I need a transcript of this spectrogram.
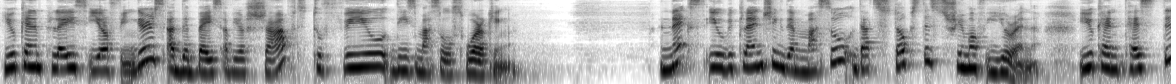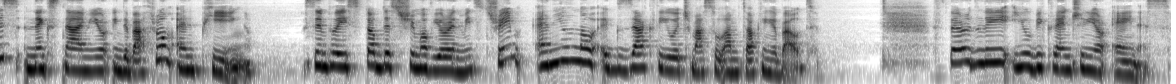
You can place your fingers at the base of your shaft to feel these muscles working. Next, you'll be clenching the muscle that stops the stream of urine. You can test this next time you're in the bathroom and peeing. Simply stop the stream of urine midstream and you'll know exactly which muscle I'm talking about. Thirdly, you'll be clenching your anus.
